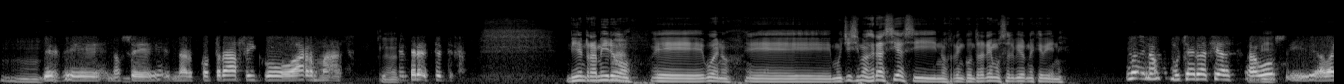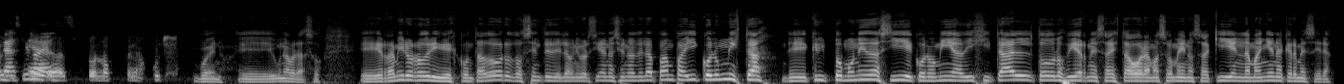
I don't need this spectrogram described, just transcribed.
Mm. Desde, no sé, narcotráfico, armas, etcétera, etcétera. Bien, Ramiro, eh, bueno, eh, muchísimas gracias y nos reencontraremos el viernes que viene. Bueno, muchas gracias a vos y a Valentina y a todos los que nos escuchan. Bueno, eh, un abrazo. Eh, Ramiro Rodríguez, contador, docente de la Universidad Nacional de La Pampa y columnista de criptomonedas y economía digital todos los viernes a esta hora más o menos aquí en la mañana kermesera.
